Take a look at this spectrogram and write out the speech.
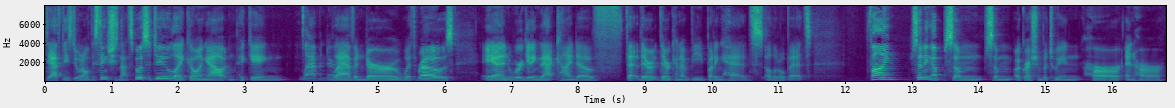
Daphne's doing all these things she's not supposed to do, like going out and picking Lavender. lavender with Rose, and we're getting that kind of that they're they're kind of be butting heads a little bit. Fine, setting up some some aggression between her and her.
